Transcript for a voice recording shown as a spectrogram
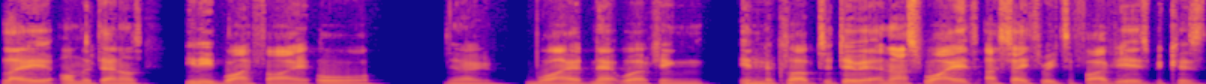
play on the Denos. You need Wi-Fi or you know wired networking in Mm. the club to do it, and that's why it's, I say three to five years because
